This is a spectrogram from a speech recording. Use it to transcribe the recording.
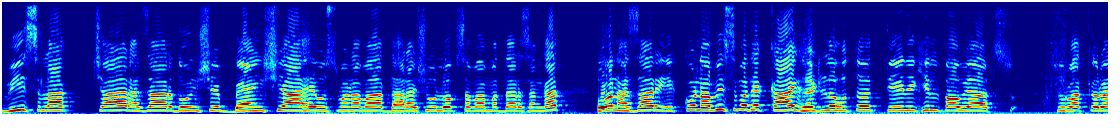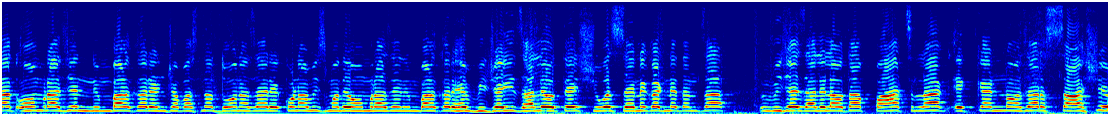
वीस लाख चार हजार दोनशे ब्याऐंशी आहे उस्मानाबाद धाराशिव लोकसभा मतदारसंघात. दोन हजार एकोणावीसमध्ये काय घडलं होतं ते देखील पाहूयात. सु- सुरुवात करूयात. ओमराजे निंबाळकर यांच्यापासून दोन हजार एकोणावीसमध्ये ओमराजे निंबाळकर हे विजयी झाले होते. शिवसेनेकडने त्यांचा विजय झालेला होता. पाच लाख एक्क्याण्णव हजार सहाशे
